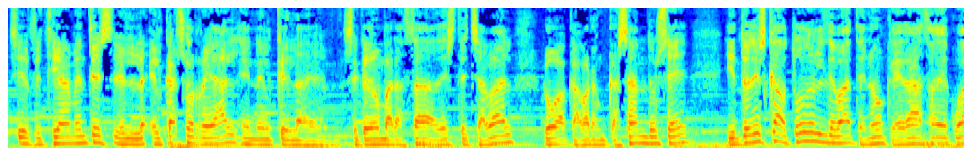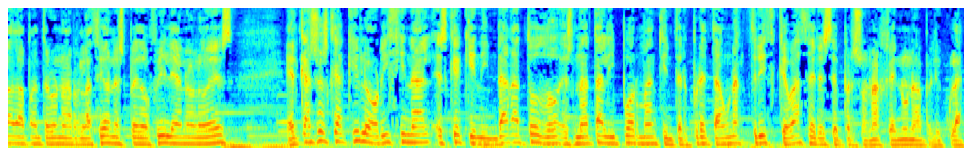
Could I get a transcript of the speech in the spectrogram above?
Sí, efectivamente es el, el caso real en el que la- se quedó embarazada de este chaval, luego acabaron casándose y entonces, claro, todo el debate, ¿no? ¿Qué edad adecuada para entrar en una relación? ¿Es pedofilia? ¿No lo es? El caso es que aquí lo original es que quien indaga todo es Natalie Portman, que interpreta a una actriz que va a hacer ese personaje en una película.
